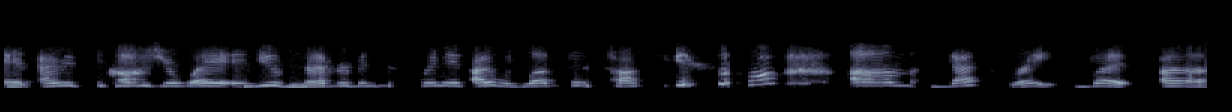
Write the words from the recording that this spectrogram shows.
and everything goes your way and you've never been disappointed, I would love to talk to you. um, that's great. But uh,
